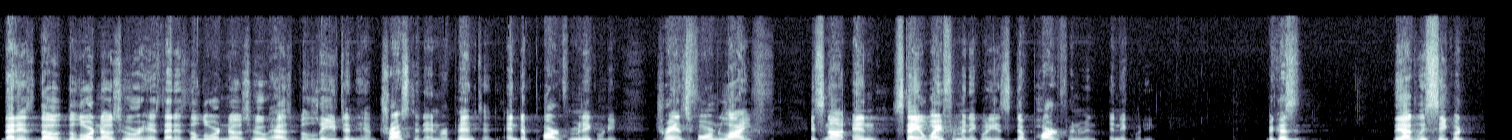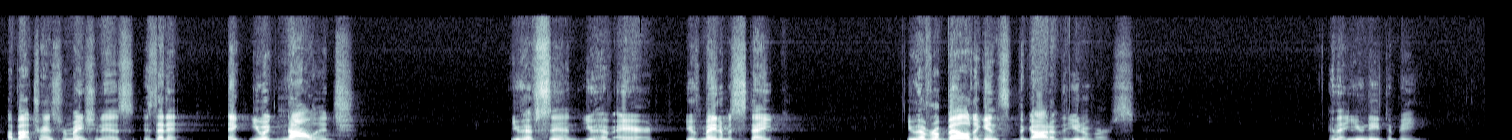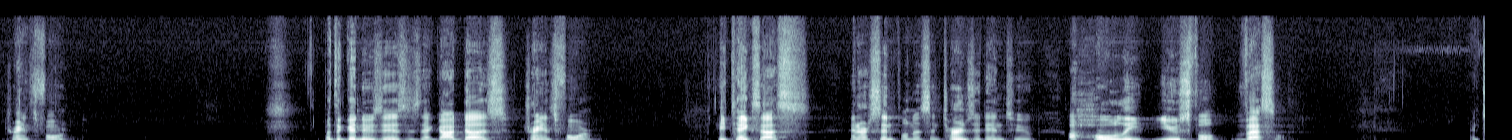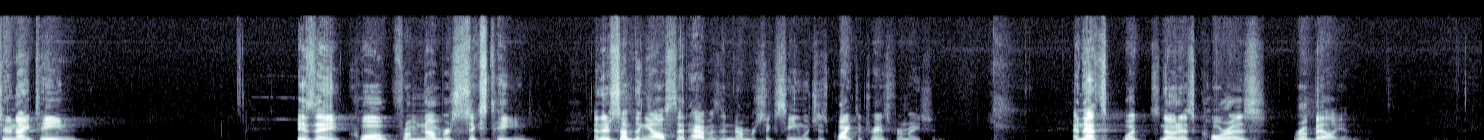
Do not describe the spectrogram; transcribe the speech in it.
that is, the Lord knows who are his. That is, the Lord knows who has believed in him, trusted, and repented, and depart from iniquity. Transformed life. It's not and stay away from iniquity, it's depart from iniquity. Because the ugly secret about transformation is, is that it, it, you acknowledge you have sinned, you have erred, you've made a mistake, you have rebelled against the God of the universe, and that you need to be transformed. But the good news is, is that God does transform. He takes us and our sinfulness and turns it into a holy, useful vessel. And 219 is a quote from number 16. And there's something else that happens in number 16, which is quite the transformation. And that's what's known as Korah's rebellion.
